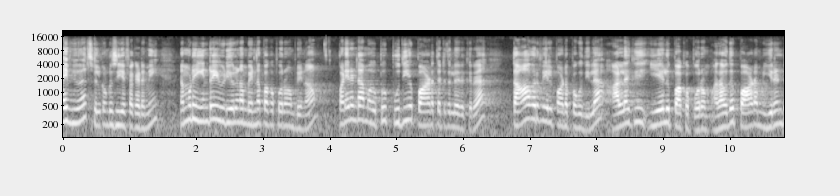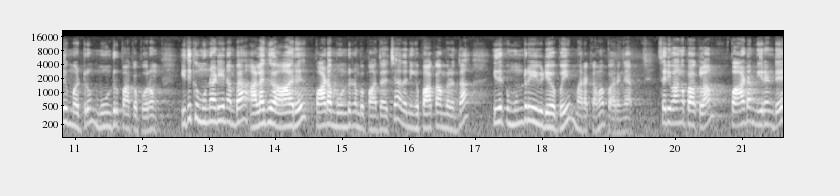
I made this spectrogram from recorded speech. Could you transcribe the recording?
Hi viewers welcome to C F academy நம்முடைய இன்றைய வீடியோவில் நம்ம என்ன பார்க்க போகிறோம் அப்படின்னா பன்னிரெண்டாம் வகுப்பு புதிய பாடத்திட்டத்தில் இருக்கிற தாவரவியல் பாடப்பகுதியில் அழகு ஏழு பார்க்க போகிறோம் அதாவது பாடம் இரண்டு மற்றும் மூன்று பார்க்க போகிறோம் இதுக்கு முன்னாடியே நம்ம அழகு ஆறு பாடம் மூன்று நம்ம பார்த்தாச்சு. அதை நீங்கள் பார்க்காம இருந்தால் இதற்கு முன்றைய வீடியோவை போய் மறக்காமல் பாருங்கள் சரி வாங்க பார்க்கலாம். பாடம் இரண்டு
